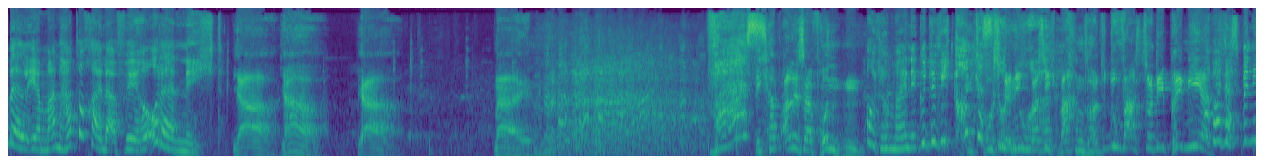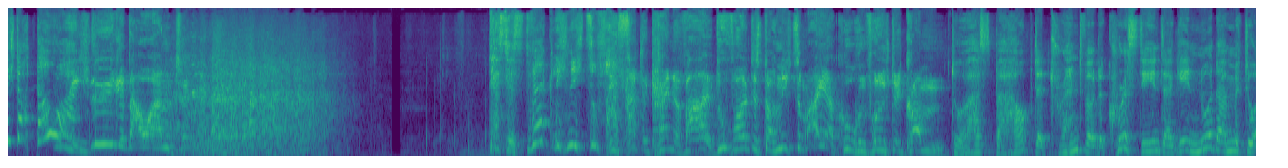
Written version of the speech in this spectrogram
Belle? Ihr Mann hat doch eine Affäre, oder nicht? Ja, ja, ja. Nein. Was? Ich habe alles erfunden. Oh, du meine Güte, wie konntest Ich wusste du nicht, nur? was ich machen sollte. Du warst so deprimiert. Aber das bin ich doch dauernd. Ich lüge dauernd. Das ist wirklich nicht zu fassen. Ich hatte keine Wahl. Du wolltest doch nicht zum Eierkuchenfrühstück kommen. Du hast behauptet, Trent würde Christy hintergehen, nur damit du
